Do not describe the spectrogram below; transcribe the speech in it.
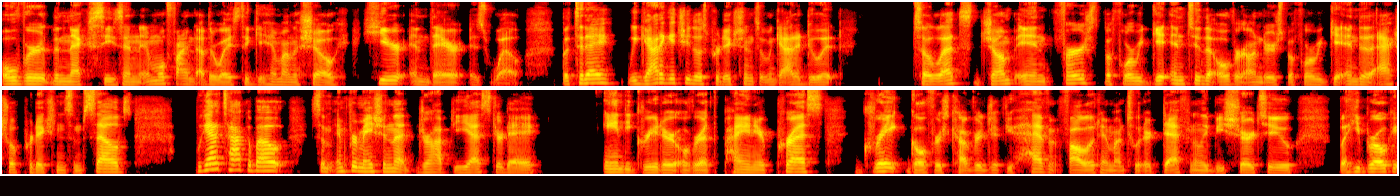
over the next season and we'll find other ways to get him on the show here and there as well. But today, we got to get you those predictions and we got to do it so let's jump in first before we get into the over unders, before we get into the actual predictions themselves. We got to talk about some information that dropped yesterday. Andy Greder over at the Pioneer Press. Great Gophers coverage. If you haven't followed him on Twitter, definitely be sure to. But he broke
